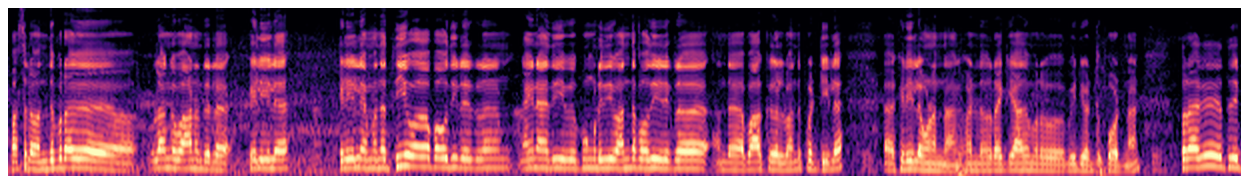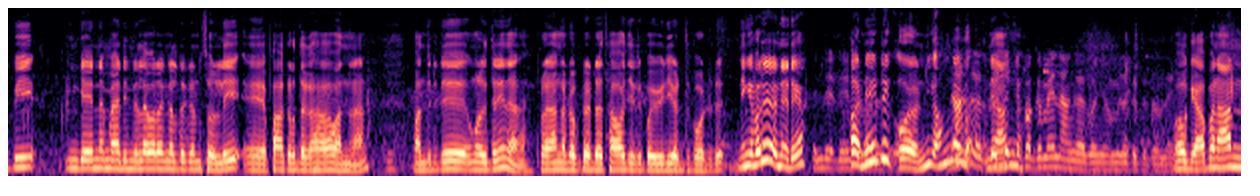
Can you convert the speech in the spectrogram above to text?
பஸ்ஸில் வந்து பிறகு உலங்க வானதில் வெளியில் வெளியில் வந்து தீவக பகுதியில் இருக்கிற நைனாதீவு பூங்குடிதீவு அந்த பகுதியில் இருக்கிற அந்த வாக்குகள் வந்து பெட்டியில் கிளியில் உணர்ந்தாங்க. இறக்கி அதுவும் ஒரு வீடியோ எடுத்து போட்டேன் பிறகு திருப்பி இங்கே என்ன மாதிரி நிலவரங்கள் இருக்குன்னு சொல்லி பார்க்குறதுக்காக வந்தேன். நான் வந்துட்டு உங்களுக்கு தெரியும் தானே அப்புறம் அங்கே டாக்டர்கிட்ட சாவச்சிட்டு போய் வீடியோ எடுத்து போட்டுட்டு. நீங்கள் வேறு நேரையா ஆ நேற்று ஓ நீ அங்கே கிளிநொச்சி பக்கமே நாங்கள் கொஞ்சம் ஓகே அப்போ நான்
